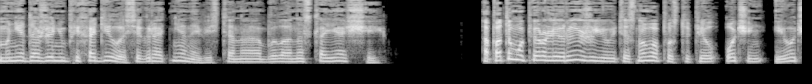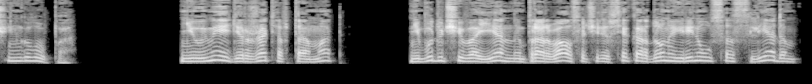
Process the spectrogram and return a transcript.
Мне даже не приходилось играть ненависть, она была настоящей. А потом уперли рыжую, и ты снова поступил очень и очень глупо. Не умея держать автомат, не будучи военным, прорвался через все кордоны и ринулся следом.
